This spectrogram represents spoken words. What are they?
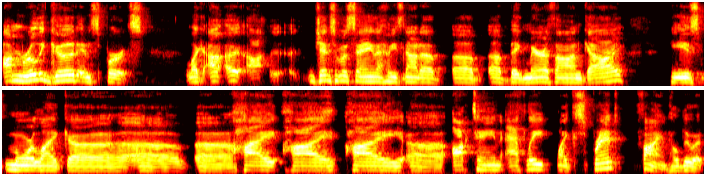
I'm really good in spurts. Like I, I, Jensen was saying that he's not a, a, a big marathon guy. He's more like a, a, a high, high, high uh, octane athlete. Like sprint, fine, he'll do it.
